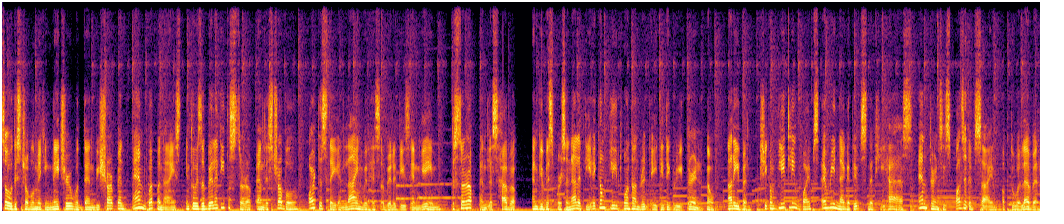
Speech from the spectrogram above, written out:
So this troublemaking nature would then be sharpened and weaponized into his ability to stir up endless trouble or to stay in line with his abilities in-game to stir up endless havoc and give his personality a complete 180 degree turn. No, not even. She completely wipes every negatives that he has and turns his positive side up to 11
